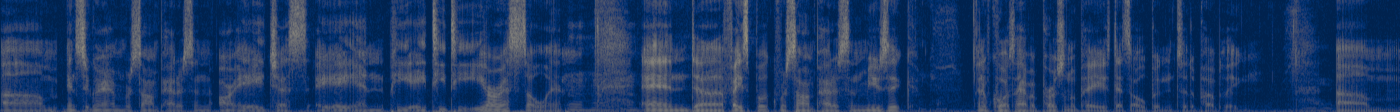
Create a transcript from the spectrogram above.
Um, Instagram, Rahsaan Patterson, R A H S A A N P A T T E R S O N. And uh, Facebook, Rahsaan Patterson Music. And of course, I have a personal page that's open to the public. Um,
